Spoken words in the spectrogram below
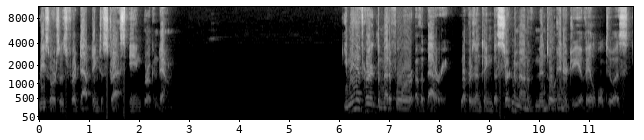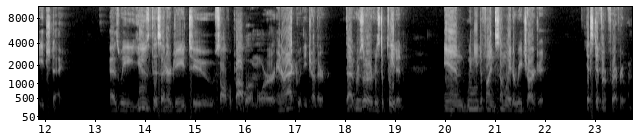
resources for adapting to stress being broken down. You may have heard the metaphor of a battery, representing the certain amount of mental energy available to us each day. As we use this energy to solve a problem or interact with each other, that reserve is depleted, and we need to find some way to recharge it. It's different for everyone.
